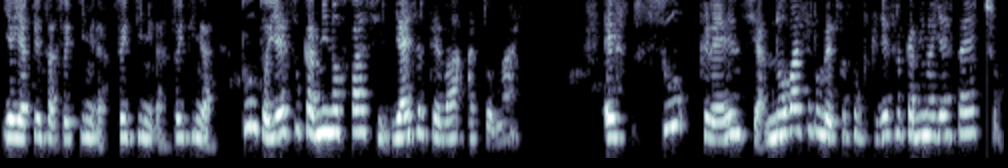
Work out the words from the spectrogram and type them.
Y ella piensa, soy tímida, soy tímida, soy tímida. Punto, ya es su camino fácil, ya es el que va a tomar es su creencia, no va a ser un esfuerzo porque ya es el camino, ya está hecho.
